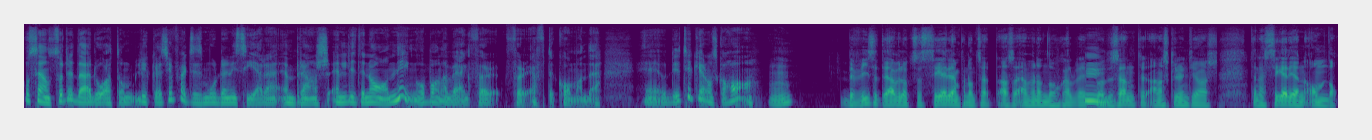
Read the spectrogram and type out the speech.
Och sen så det där då att de lyckas ju faktiskt modernisera en bransch en liten aning och bana väg för, för efterkommande. Eh, och det tycker jag de ska ha. Mm. Beviset är väl också serien på något sätt, alltså även om de själva är Mm. producenter. Annars skulle det inte göras den här serien om dem.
